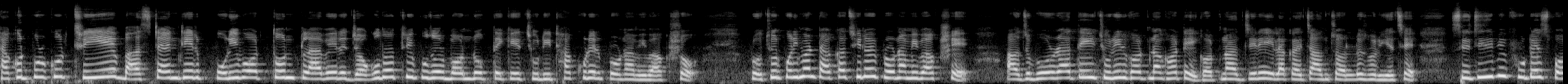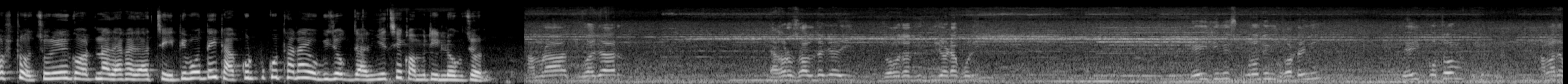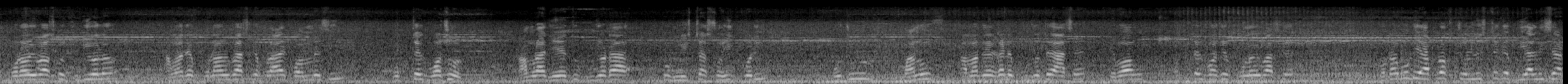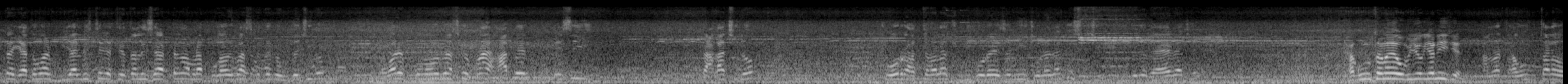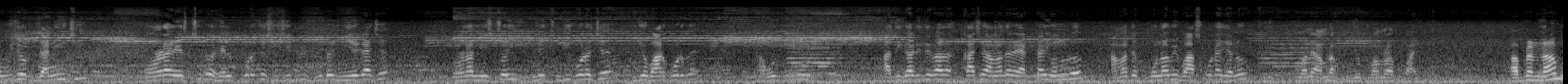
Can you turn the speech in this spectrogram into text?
Thakurpukur three এ বাসস্ট্যান্ডের পরিবর্তন ক্লাবের জগদ্ধাত্রী পুজোর মণ্ডপ থেকে চুরি ঠাকুরের প্রণামী বাক্স। প্রচুর পরিমাণ টাকা ছিল এই প্রণামী বাক্সে। আজ ভোর রাতেই চুরির ঘটনা ঘটে। ঘটনার জেরে এলাকায় চাঞ্চল্য ছড়িয়েছে। সিসিটিভি ফুটেজ স্পষ্ট। চুরির ঘটনা দেখা যাচ্ছে। ইতিমধ্যেই ঠাকুরপুকুর থানায় অভিযোগ জানিয়েছে কমিটির লোকজন। আমরা দু এগারো সাল থেকে এই জগদ্ধাত্রী পূজাটা করি। এই জিনিস কোনোদিন ঘটেনি। এই প্রথম আমাদের প্রণামী বাস্ক চুরি হলো। আমাদের প্রণামী বাসকে প্রায় কম বেশি প্রত্যেক বছর আমরা যেহেতু পুজোটা খুব নিষ্ঠার সহিত করি, প্রচুর মানুষ আমাদের এখানে পুজোতে আসে এবং প্রত্যেক বছর প্রণামী বাসকে মোটামুটি অ্যাপ্রক্স চল্লিশ থেকে বিয়াল্লিশ হাজার টাকা গতবার বিয়াল্লিশ থেকে তেতাল্লিশ হাজার টাকা আমরা প্রণামী বাসকে থেকে উঠেছিল। এবারে প্রণামী বাসকে প্রায় হাফের বেশি টাকা ছিল। চোর রাত্রেবেলা চুরি করে এসে নিয়ে চলে গেছে, সিসিটিভি ফুটেজে দেখা গেছে। ঠাকুর থানায় অভিযোগ জানিয়েছেন? আমরা ঠাকুর থানায় অভিযোগ জানিয়েছি। ওনারা এসেছিল হেল্প করেছে সিসিটিভি ফুটেজ নিয়ে গেছে। ওনারা নিশ্চয়ই যে চুরি করেছে খুঁজে বার করবে। ঠাকুরপুকুর আধিকারিকদের কাছে আমাদের একটাই অনুরোধ আমাদের প্রণামী বাস্কটা যেন মানে আমরা খুঁজে আমরা পাই। আপনার নাম?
